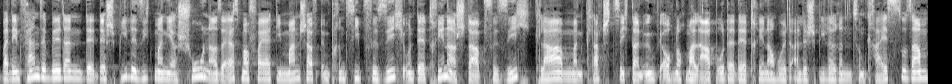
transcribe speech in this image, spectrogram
bei den Fernsehbildern der, der Spiele sieht man ja schon, also erstmal feiert die Mannschaft im Prinzip für sich und der Trainerstab für sich. Klar, man klatscht sich dann irgendwie auch nochmal ab oder der Trainer holt alle Spielerinnen zum Kreis zusammen.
